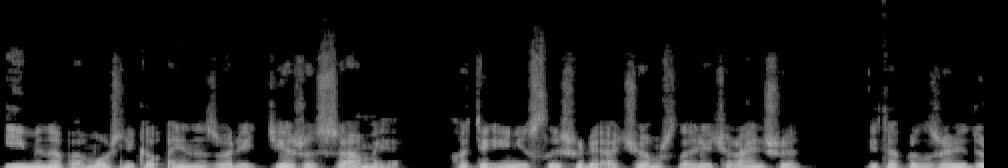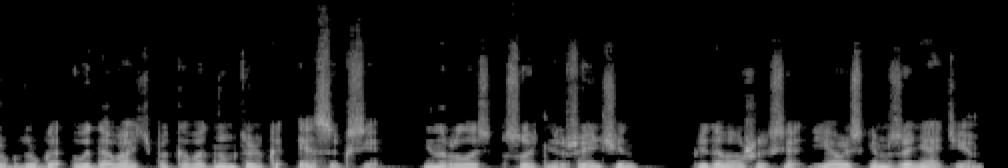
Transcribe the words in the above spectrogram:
И именно помощников они назвали те же самые, хотя и не слышали, о чем шла речь раньше, и так продолжали друг друга выдавать, пока в одном только Эссексе не набралось сотни женщин, предававшихся дьявольским занятиям,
